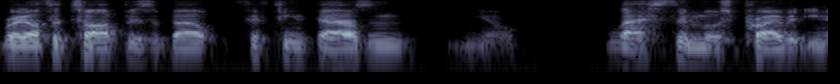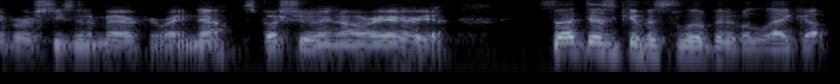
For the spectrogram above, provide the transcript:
right off the top is about 15000 you know less than most private universities in America right now, especially in our area. So that does give us a little bit of a leg up.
